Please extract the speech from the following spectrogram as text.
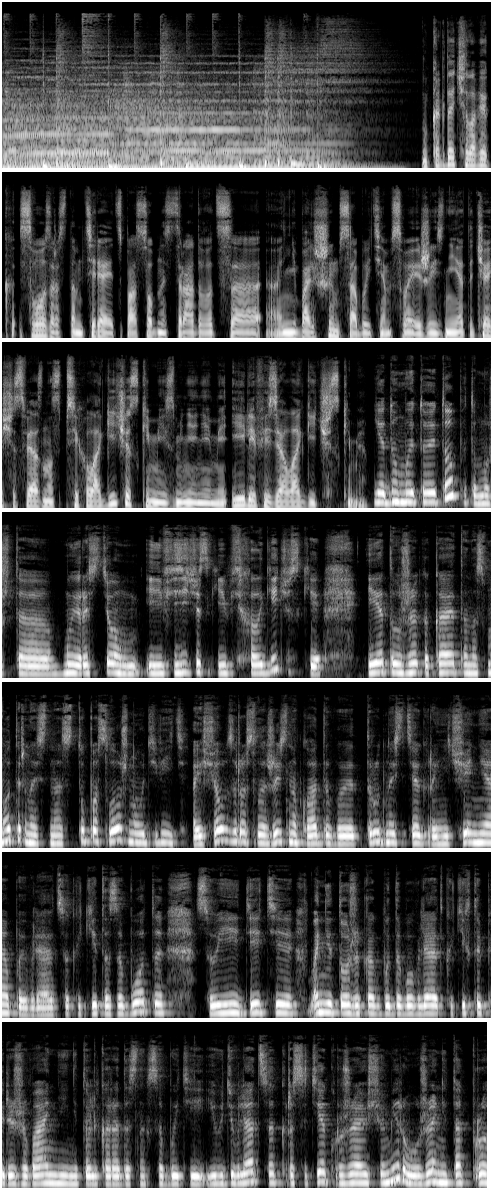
Ну, когда человек с возрастом теряет способность радоваться э, небольшим событиям в своей жизни, это чаще связано с психологическими изменениями или физиологическими? Я думаю, то и то, потому что мы растем и физически, и психологически, и это уже какая-то насмотренность, нас тупо сложно удивить. А еще взрослая жизнь накладывает трудности, ограничения, появляются какие-то заботы, свои дети, они тоже как бы добавляют каких-то переживаний, не только радостных событий. И удивляться красоте окружающего мира уже не так просто.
